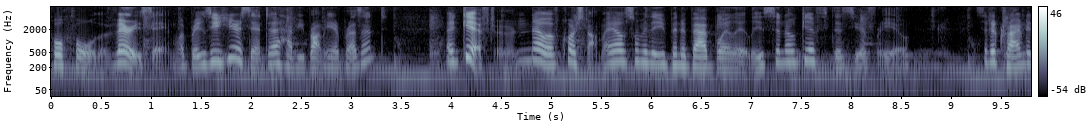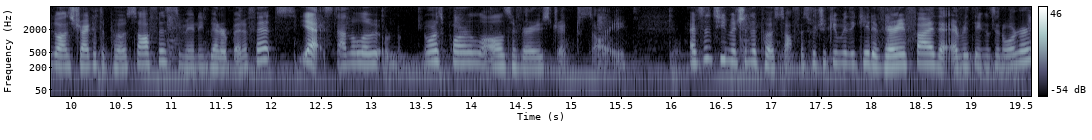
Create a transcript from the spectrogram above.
Ho ho the very same. What brings you here, Santa? Have you brought me a present? A gift? No, of course not. My elves told me that you've been a bad boy lately, so no gift this year for you. Is it a crime to go on strike at the post office demanding better benefits? Yes, now the North Pole laws are very strict, sorry. And since you mentioned the post office, would you give me the key to verify that everything is in order?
